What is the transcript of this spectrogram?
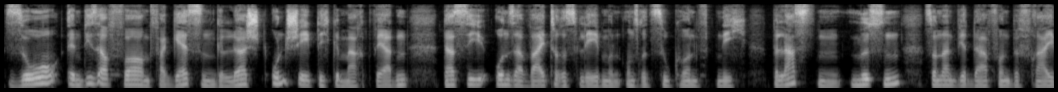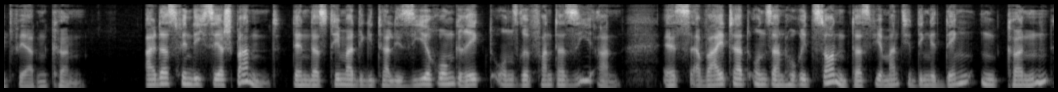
so in dieser Form vergessen, gelöscht, unschädlich gemacht werden, dass sie unser weiteres Leben und unsere Zukunft nicht belasten müssen, sondern wir davon befreit werden werden können. All das finde ich sehr spannend, denn das Thema Digitalisierung regt unsere Fantasie an. Es erweitert unseren Horizont, dass wir manche Dinge denken können,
